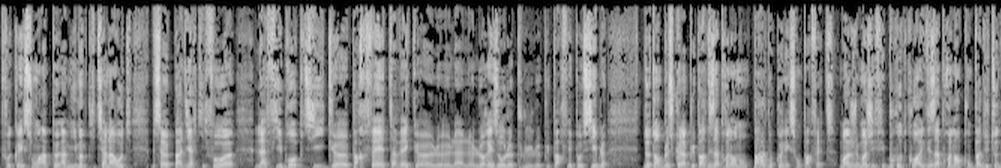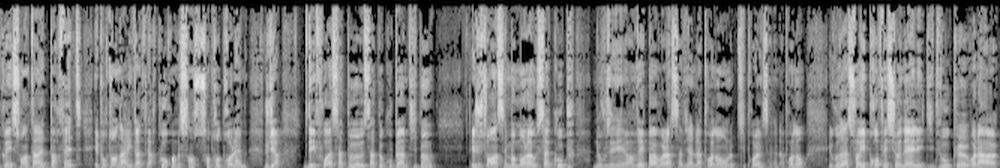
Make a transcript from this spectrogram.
il faut une connexion un peu, un minimum qui tient la route, mais ça veut pas dire qu'il faut la fibre optique parfaite avec le, le, réseau le plus le plus parfait possible. D'autant plus que la plupart des apprenants n'ont pas de connexion parfaite. Moi, moi, j'ai fait beaucoup de cours avec des apprenants qui n'ont pas du tout de connexion internet parfaite, et pourtant on arrive à faire cours sans, sans trop de problèmes. Je veux dire, des fois ça peut, ça peut couper un petit peu, et justement, à ces moments-là où ça coupe, ne vous énervez pas, voilà, ça vient de l'apprenant, le petit problème, ça vient de l'apprenant. Et ça, soyez professionnel et dites-vous que, voilà,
